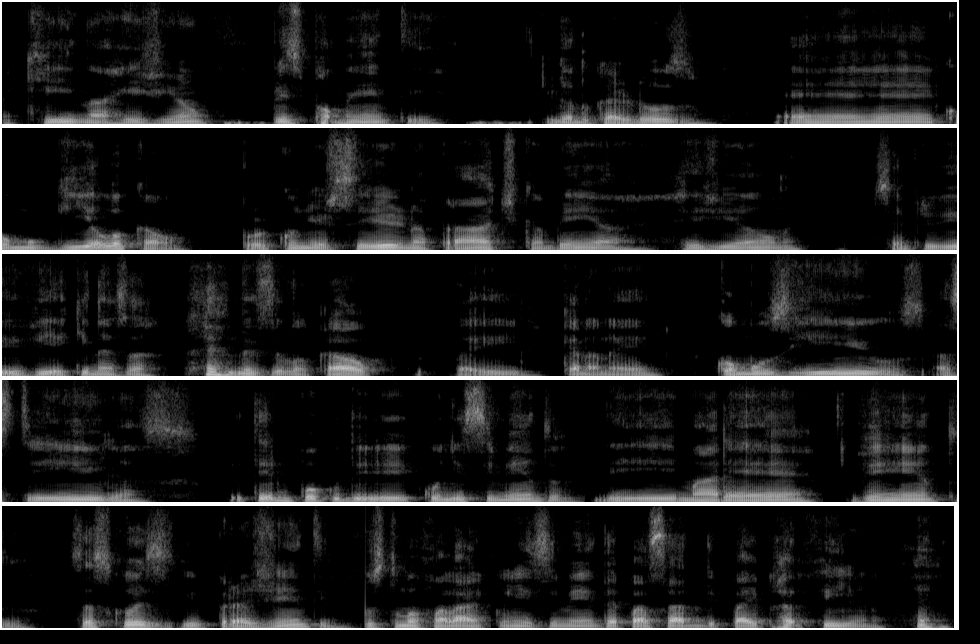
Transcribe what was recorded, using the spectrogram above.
aqui na região, principalmente Ilha do Cardoso, é como guia local, por conhecer na prática bem a região, né? Sempre vivi aqui nessa, nesse local, daí Canané, como os rios, as trilhas, e ter um pouco de conhecimento de maré, vento, essas coisas que pra gente costuma falar conhecimento é passado de pai para filho, né?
